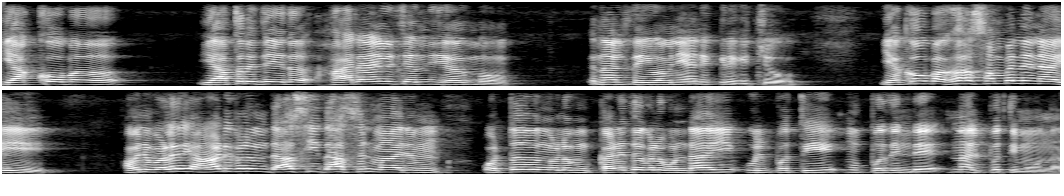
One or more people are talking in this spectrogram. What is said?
യാക്കോബ് യാത്ര ചെയ്ത് ഹാരാനിൽ ചെന്ന് ചേർന്നു. എന്നാൽ ദൈവം അവനെ അനുഗ്രഹിച്ചു. യാക്കോബ് മഹാസമ്പന്നനായി. അവന് വളരെ ആടുകളും ദാസിദാസന്മാരും ഒട്ടകങ്ങളും കഴുതകളും ഉണ്ടായി ഉൽപ്പത്തി മുപ്പതിന്റെ നാൽപ്പത്തി മൂന്ന്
